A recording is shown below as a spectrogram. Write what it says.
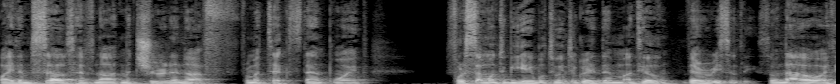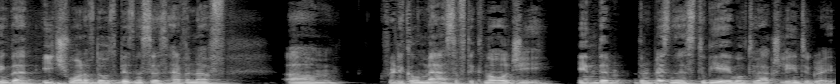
by themselves have not matured enough from a tech standpoint for someone to be able to integrate them until very recently. So now I think that each one of those businesses have enough um, critical mass of technology in the, their business to be able to actually integrate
